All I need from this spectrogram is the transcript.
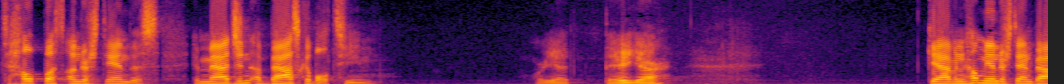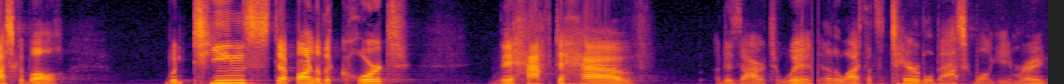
to help us understand this, imagine a basketball team. You at? There you are. Gavin, help me understand basketball. When teams step onto the court, they have to have a desire to win. Otherwise, that's a terrible basketball game, right?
